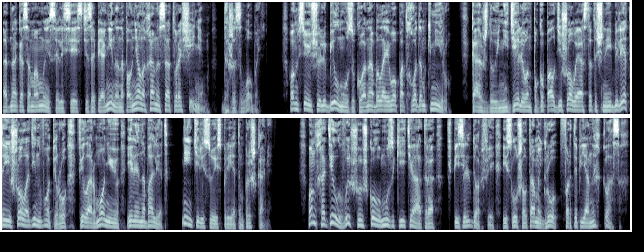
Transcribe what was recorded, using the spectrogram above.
Однако сама мысль сесть за пианино наполняла Ханнеса отвращением, даже злобой. Он все еще любил музыку, она была его подходом к миру. Каждую неделю он покупал дешевые остаточные билеты и шел один в оперу, филармонию или на балет – не интересуясь при этом прыжками. Он ходил в высшую школу музыки и театра в Пизельдорфе и слушал там игру в фортепианных классах.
